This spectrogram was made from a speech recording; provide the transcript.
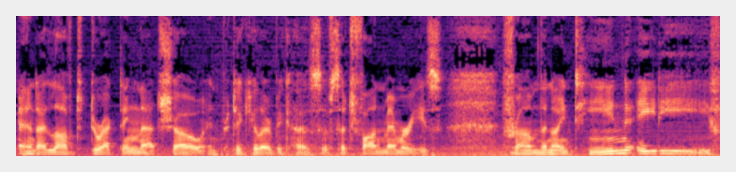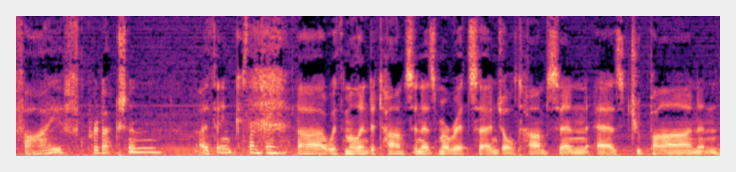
And I loved directing that show in particular because of such fond memories from the 1985 production, I think. Something. Uh, with Melinda Thompson as Maritza and Joel Thompson as Zsupán and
